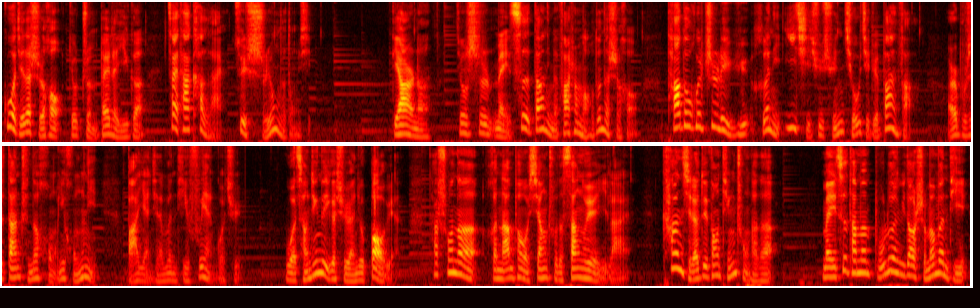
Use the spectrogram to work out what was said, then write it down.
过节的时候就准备了一个在他看来最实用的东西。第二呢，就是每次当你们发生矛盾的时候，他都会致力于和你一起去寻求解决办法，而不是单纯的哄一哄你，把眼前的问题敷衍过去。我曾经的一个学员就抱怨，他说呢，和男朋友相处的三个月以来，看起来对方挺宠他的，每次他们不论遇到什么问题，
